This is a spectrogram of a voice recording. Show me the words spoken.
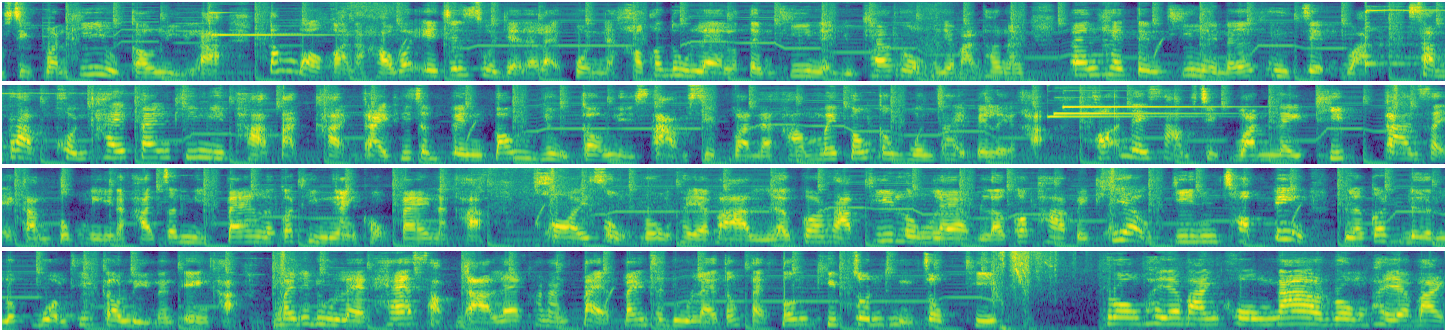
30 วันที่อยู่เกาหลีล่ะ ต้องบอกก่อนนะคะว่าเอเจนต์ส่วนใหญ่หลายๆคนเนี่ยเขาก็ดูแลเราเต็มที่เนี่ยอยู่แค่โรงพยาบาลเท่านั้นแป้งให้เต็มที่เลยนั่นก็คือ 7 วันสำหรับคนไข้แป้งที่มีผ่าตัดขาไกรที่จำเป็นต้องอยู่เกาหลี 30 วันนะคะ ไม่ต้องกังวลใจไปเลยค่ะ เพราะใน 30 วันในทริปการศัลยกรรมตรงนี้นะคะ จะมีแป้งแล้วก็ทีมงานของแป้งนะคะคอยส่งโรงพยาบาล แล้วก็รับที่โรงแรม แล้วก็พาไปเที่ยวกินช้อปปิ้ง แล้วก็เดินลบบวมที่เกาหลีนั่นเองค่ะ ไม่ได้ดูแลแค่สัปดาห์แรกเท่านั้น แต่แป้งจะดูแลตั้งแต่ต้นทริปจนถึงจบทริปโรงพยาบาลโครงหน้า โรงพยาบาล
